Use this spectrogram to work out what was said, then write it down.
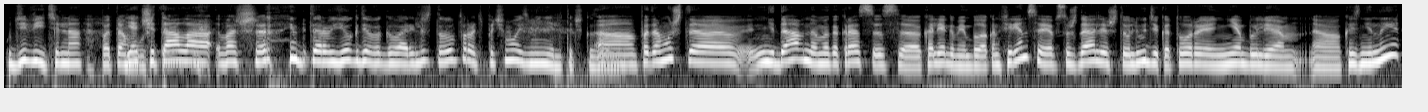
Удивительно. Потому Я что... читала ваше интервью, где вы говорили, что вы против. Почему изменили точку зрения? А, потому что недавно мы как раз с коллегами была конференция и обсуждали, что люди, которые не были а, казнены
